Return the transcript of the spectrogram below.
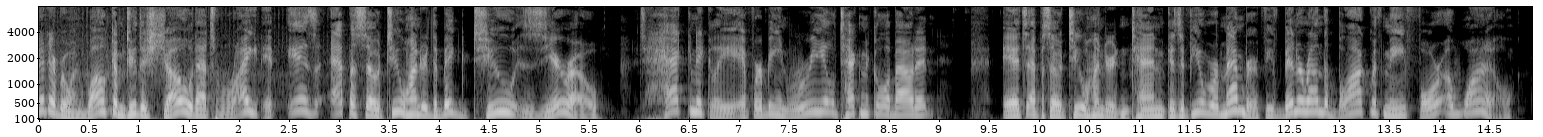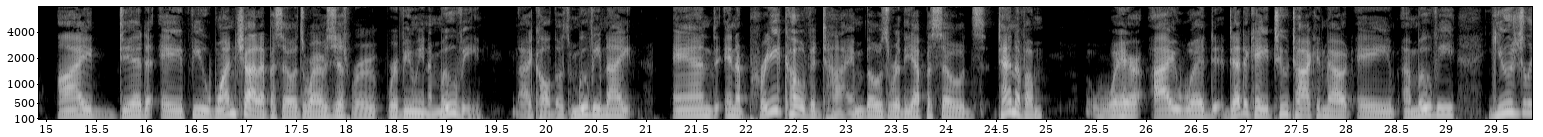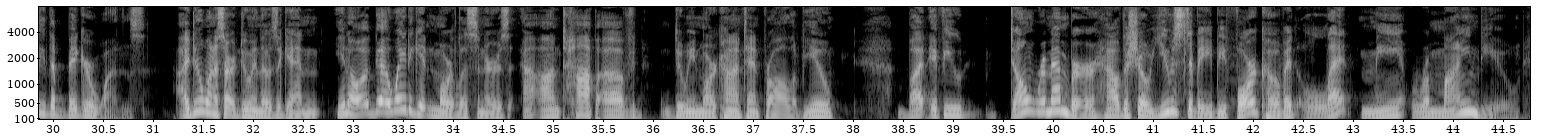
Right, everyone, welcome to the show. That's right, it is episode 200, the big 2 0. Technically, if we're being real technical about it, it's episode 210. Because if you remember, if you've been around the block with me for a while, I did a few one shot episodes where I was just re- reviewing a movie. I called those movie night. And in a pre COVID time, those were the episodes, 10 of them, where I would dedicate to talking about a, a movie, usually the bigger ones. I do want to start doing those again, you know, a, a way to get more listeners uh, on top of doing more content for all of you. But if you don't remember how the show used to be before COVID, let me remind you.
